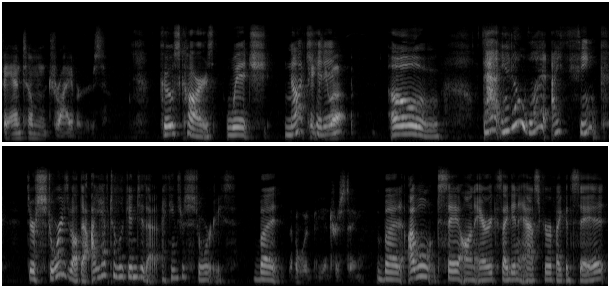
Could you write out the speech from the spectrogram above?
Phantom drivers. Ghost cars which not Pick kidding Oh, that, you know what? I think there's stories about that. I have to look into that. I think there's stories. But that would be interesting. But I won't say it on air because I didn't ask her if I could say it.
